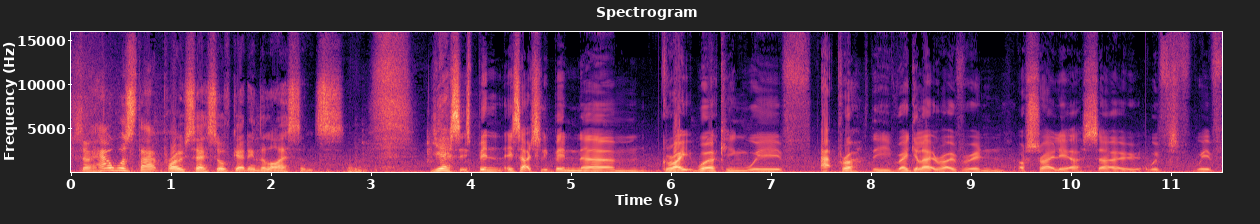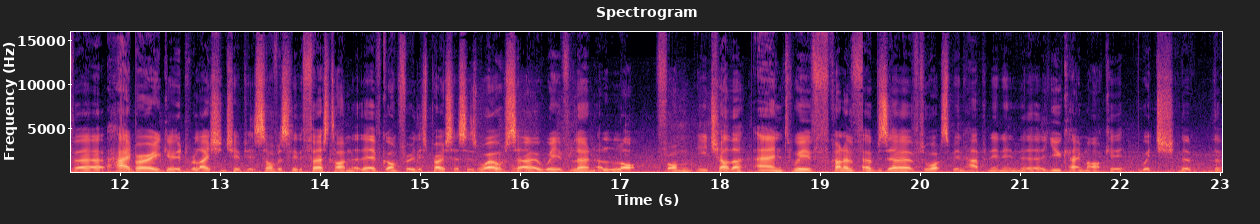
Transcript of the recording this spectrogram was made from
So how was that process of getting the license? Yes, it's been it's actually been um, great working with APRA, the regulator over in Australia. So we've we've uh, had a very good relationship. It's obviously the first time that they've gone through this process as well. So we've learned a lot from each other, and we've kind of observed what's been happening in the UK market, which the the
